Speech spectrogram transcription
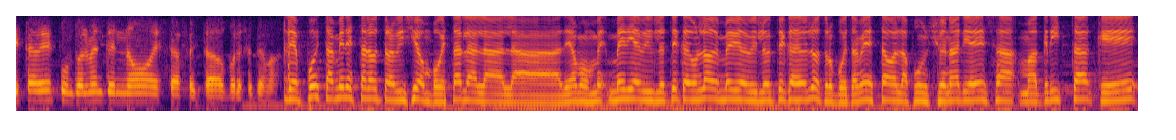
esta vez puntualmente no está afectado por ese tema. Después también está la otra visión, porque está la, la, la, digamos, me- media biblioteca de un lado y media biblioteca del otro, porque también estaba la funcionaria esa macrista que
